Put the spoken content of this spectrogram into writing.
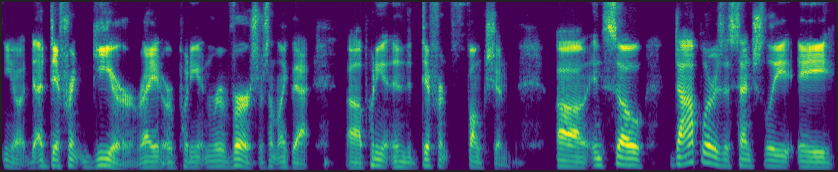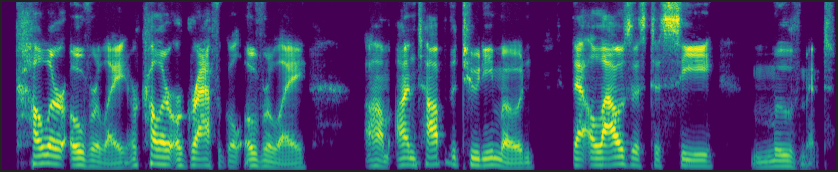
you know a different gear right? Or putting it in reverse or something like that uh, putting it in a different function. Uh, and so doppler is essentially a color overlay or color or graphical overlay um, on top of the 2d mode that allows us to see movement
